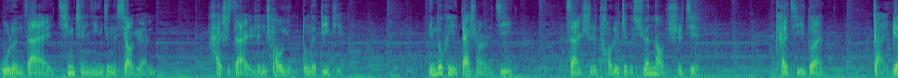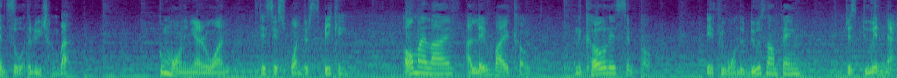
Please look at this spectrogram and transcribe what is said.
无论在清晨宁静的校园，还是在人潮涌动的地铁，您都可以戴上耳机，暂时逃离这个喧闹的世界，开启一段改变自我的旅程吧。Good morning, everyone. This is Wonder speaking. All my life, I live by a code, and the code is simple. If you want to do something, just do it now.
